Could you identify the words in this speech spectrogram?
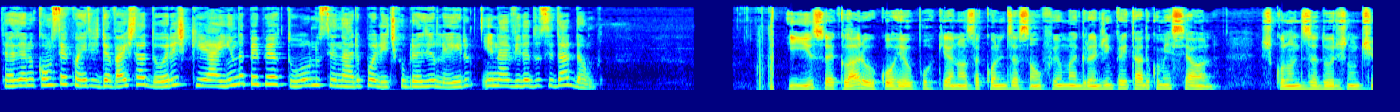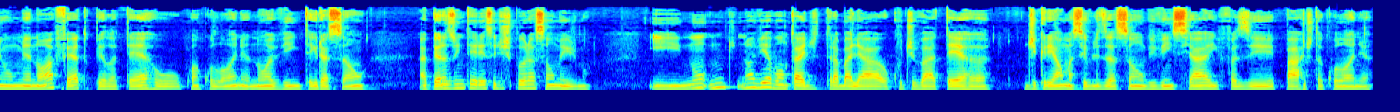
trazendo consequências devastadoras que ainda perpetuam no cenário político brasileiro e na vida do cidadão. E isso, é claro, ocorreu porque a nossa colonização foi uma grande empreitada comercial. Né? Os colonizadores não tinham o menor afeto pela terra ou com a colônia, não havia integração, apenas o interesse de exploração mesmo. E não, não havia vontade de trabalhar ou cultivar a terra de criar uma civilização, vivenciar e fazer parte da colônia.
